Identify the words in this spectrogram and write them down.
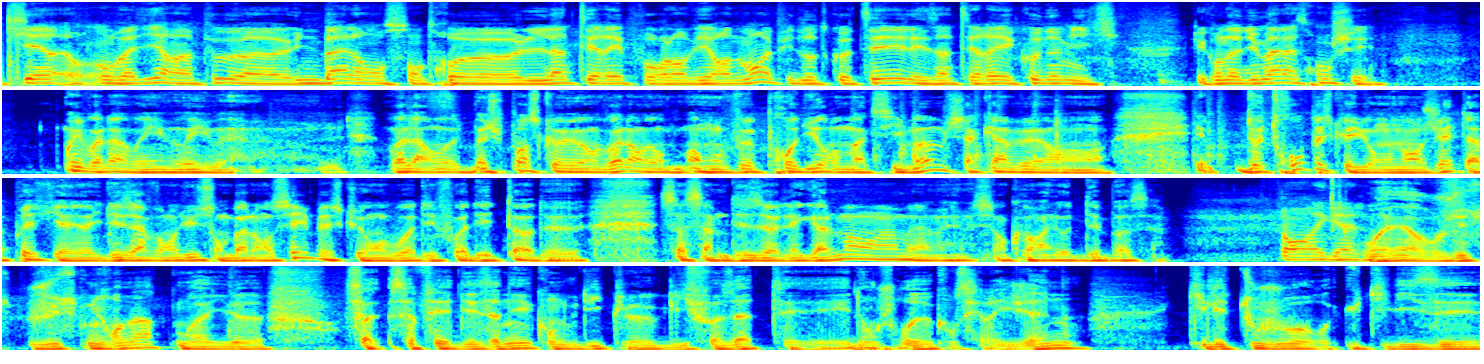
qui on va dire, un peu euh, une balance entre l'intérêt pour l'environnement et puis de l'autre côté, les intérêts économiques. Et qu'on a du mal à trancher. Oui, voilà, oui, oui. ouais. Voilà, ben, je pense que voilà, on, veut produire au maximum. Chacun veut en de trop parce qu'on en jette après. qu'il y a- Les invendus sont balancés parce qu'on voit des fois des tas de. Ça, ça me désole également. Hein, mais c'est encore un autre débat, ça. Ouais, alors juste, juste une remarque, moi, il, euh, ça, ça fait des années qu'on nous dit que le glyphosate est, est dangereux, cancérigène, qu'il est toujours utilisé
